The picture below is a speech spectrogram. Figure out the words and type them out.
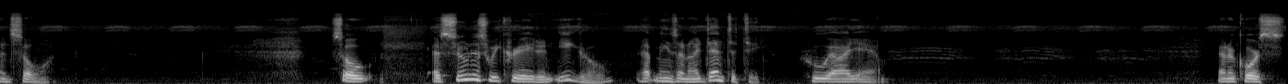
and so on. So as soon as we create an ego, that means an identity, who I am. And of course,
